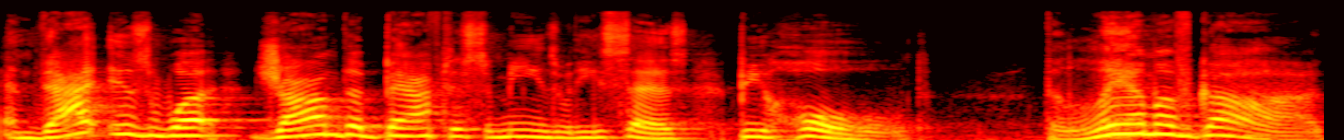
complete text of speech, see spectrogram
And that is what John the Baptist means when he says, Behold, the Lamb of God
